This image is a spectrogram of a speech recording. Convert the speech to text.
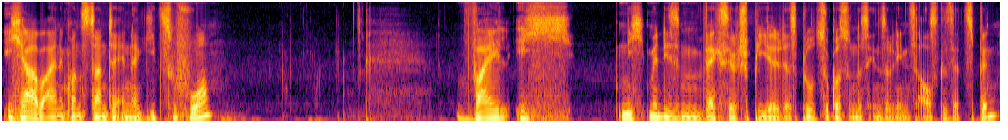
Ich habe eine konstante Energiezufuhr weil ich nicht mehr diesem Wechselspiel des Blutzuckers und des Insulins ausgesetzt bin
